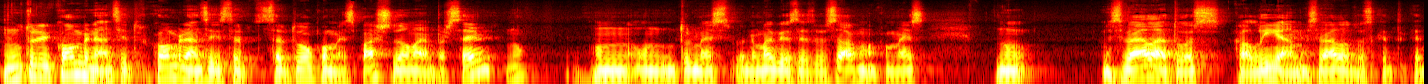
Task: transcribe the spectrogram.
Nu, tur ir kombinācija, tur ir kombinācija starp, starp to, ko mēs paši domājam par sevi. Nu, un, un tur mēs varam atgriezties pie sākuma, ka mēs, nu, mēs vēlētos, kā Lijā, mēs vēlētos, ka, ka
